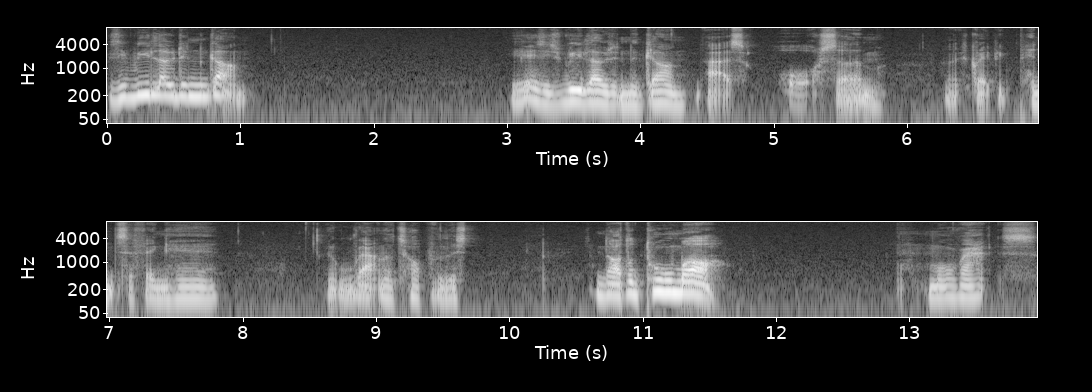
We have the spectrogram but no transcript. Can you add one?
Is he reloading the gun? He is. He's reloading the gun. That's awesome. This great big pincer thing here. Little rat on the top of this. Another tumor. More rats.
